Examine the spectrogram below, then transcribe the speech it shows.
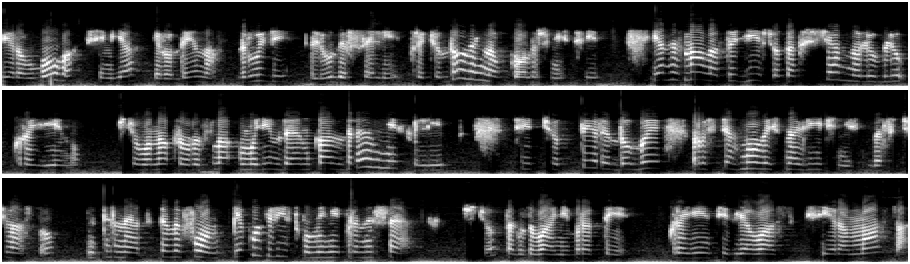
Віра в Бога, сім'я і родина, друзі, люди в селі, причудовий навколишній світ. Я не знала тоді, що так щемно люблю Україну, що вона проросла у моїм ДНК з древніх літ. Ці чотири доби розтягнулись на вічність без часу. Інтернет, телефон, яку звістку мені принесе? Що так звані брати? Українці для вас сіра маса,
